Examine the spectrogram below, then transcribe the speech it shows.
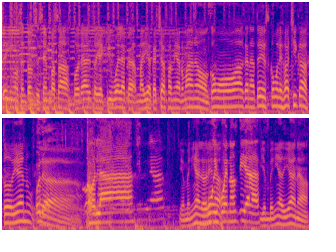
Seguimos entonces en Pasadas por Alto y aquí vuela Ca- María Cachafa, mi hermano. ¿Cómo va, Canatés? ¿Cómo les va, chicas? ¿Todo bien? Hola. Hola, Bienvenida, Lorena. muy buenos días. Bienvenida, Diana.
